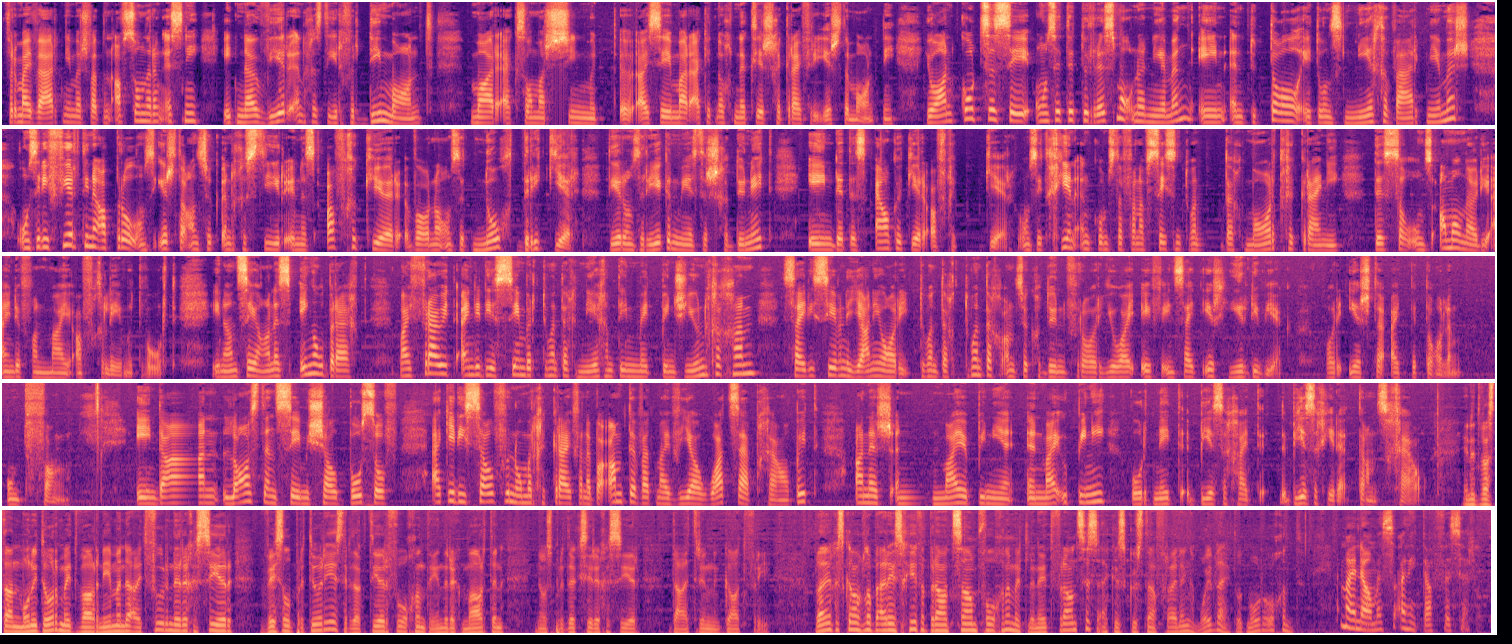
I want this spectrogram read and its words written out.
Vir my werknemers wat in afsondering is nie het nou weer ingestuur vir die maand maar ek sal maar sien moet uh, hy sê maar ek het nog niks eers gekry vir die eerste maand nie. Johan Kotse sê ons het 'n toerisme onderneming en in totaal het ons 9 werknemers. Ons het die 14de April ons eerste aansoek ingestuur en is afgekeur waarna ons dit nog 3 keer deur ons rekenmeesters gedoen het en dit is elke keer afgekeer. Ons het geen inkomste vanaf 26 Maart gekry nie. Dis sal ons almal nou die einde van Mei afgelê moet word. En dan sê Hannes Engelbregt, my vrou het einde Desember 2019 met pensioen gegaan. Sy het die 7de Januarie 2020 aansoek gedoen vir haar UIF en sy het eers hierdie week haar eerste uitbetaling ontvang. En dan laastens sê Michelle Boshoff, ek het die selfoonnommer gekry van 'n beampte wat my via WhatsApp gehelp het. Anders in my opinie, in my opinie word net besigheid besighede tans gehelp. En dit was dan monitor met waarnemende uitvoerende regisseur Wessel Pretorius, redakteur volgend Hendrik Martin en ons produksieregisseur Daitrin Godfrey. Bly geskakel op RSG vir praat saam volgende met Lenet Fransis. Ek is Gustaf Vreiding. Mooi bly tot môreoggend. My naam is Anita Visser.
